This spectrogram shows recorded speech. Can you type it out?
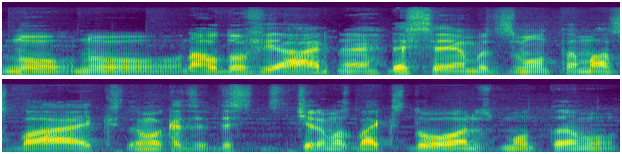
no, no, na rodoviária, né? Descemos, desmontamos as bikes, quer dizer, tiramos as bikes do ônibus, montamos,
